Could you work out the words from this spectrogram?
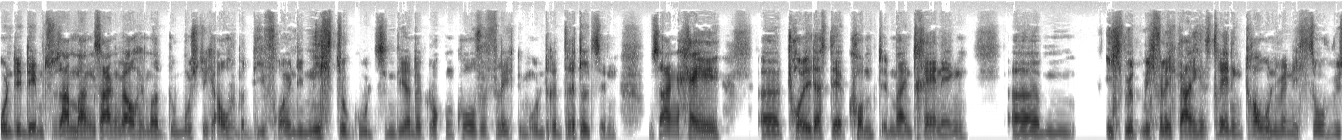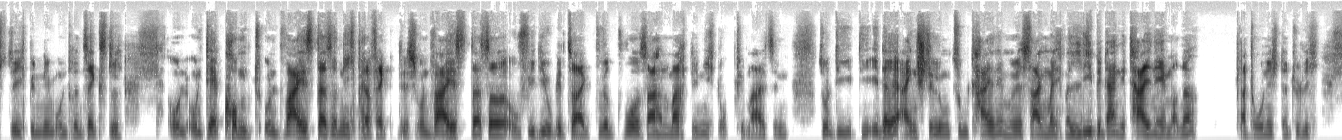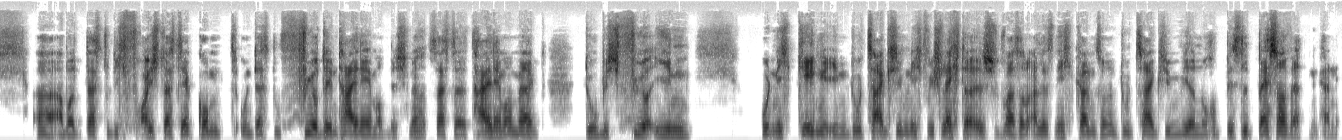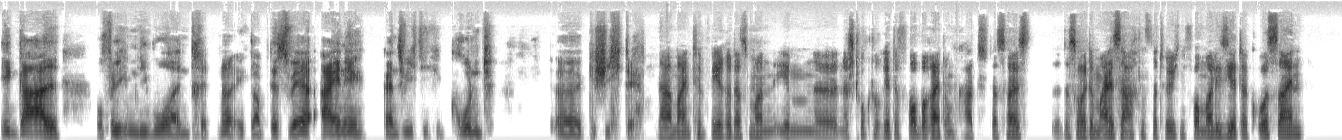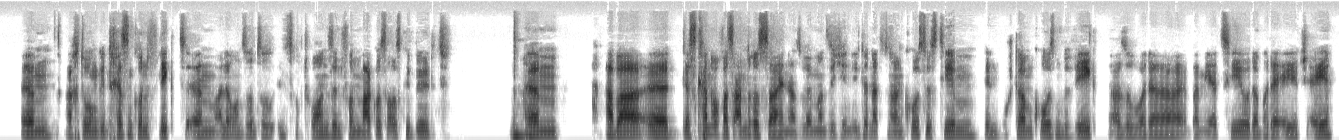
und in dem Zusammenhang sagen wir auch immer, du musst dich auch über die freuen, die nicht so gut sind, die an der Glockenkurve vielleicht im unteren Drittel sind und sagen, hey, äh, toll, dass der kommt in mein Training. Ähm, ich würde mich vielleicht gar nicht ins Training trauen, wenn ich so wüsste, ich bin im unteren Sechstel. Und, und der kommt und weiß, dass er nicht perfekt ist und weiß, dass er auf Video gezeigt wird, wo er Sachen macht, die nicht optimal sind. So die, die innere Einstellung zum Teilnehmer. Wir sagen manchmal, liebe deine Teilnehmer. Ne? platonisch natürlich, äh, aber dass du dich freust, dass der kommt und dass du für den Teilnehmer bist, ne? dass der Teilnehmer merkt, du bist für ihn und nicht gegen ihn. Du zeigst ihm nicht, wie schlecht er ist, was er alles nicht kann, sondern du zeigst ihm, wie er noch ein bisschen besser werden kann, egal auf welchem Niveau er antritt. Ne? Ich glaube, das wäre eine ganz wichtige Grundgeschichte. Äh, Na, mein Tipp wäre, dass man eben eine, eine, strukturierte Vorbereitung hat. Das heißt, das sollte meines Erachtens natürlich ein formalisierter Kurs sein, ähm, Achtung, Interessenkonflikt, ähm, alle unsere Instruktoren sind von Markus ausgebildet. Mhm. Ähm, aber äh, das kann auch was anderes sein. Also wenn man sich in internationalen Kurssystemen, den Buchstabenkursen bewegt, also bei der, beim ERC oder bei der AHA,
